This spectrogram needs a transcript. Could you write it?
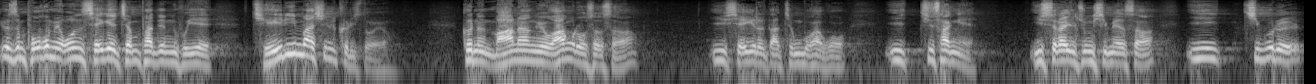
이것은 복음이 온 세계에 전파된 후에 재림하실 그리스도예요. 그는 만왕의 왕으로 서서 이 세계를 다 정복하고 이 지상에 이스라엘 중심에서 이 지구를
